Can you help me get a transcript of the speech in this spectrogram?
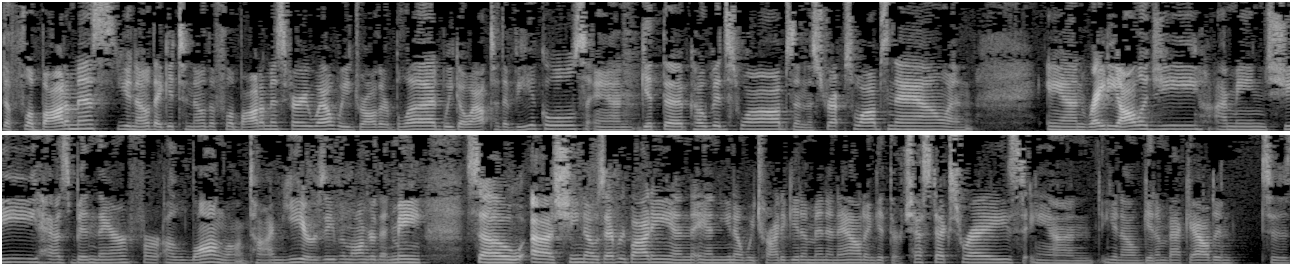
the phlebotomists, you know, they get to know the phlebotomists very well. We draw their blood. We go out to the vehicles and get the COVID swabs and the strep swabs now and, and radiology. I mean, she has been there for a long, long time, years, even longer than me. So, uh, she knows everybody and, and, you know, we try to get them in and out and get their chest x-rays and, you know, get them back out into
